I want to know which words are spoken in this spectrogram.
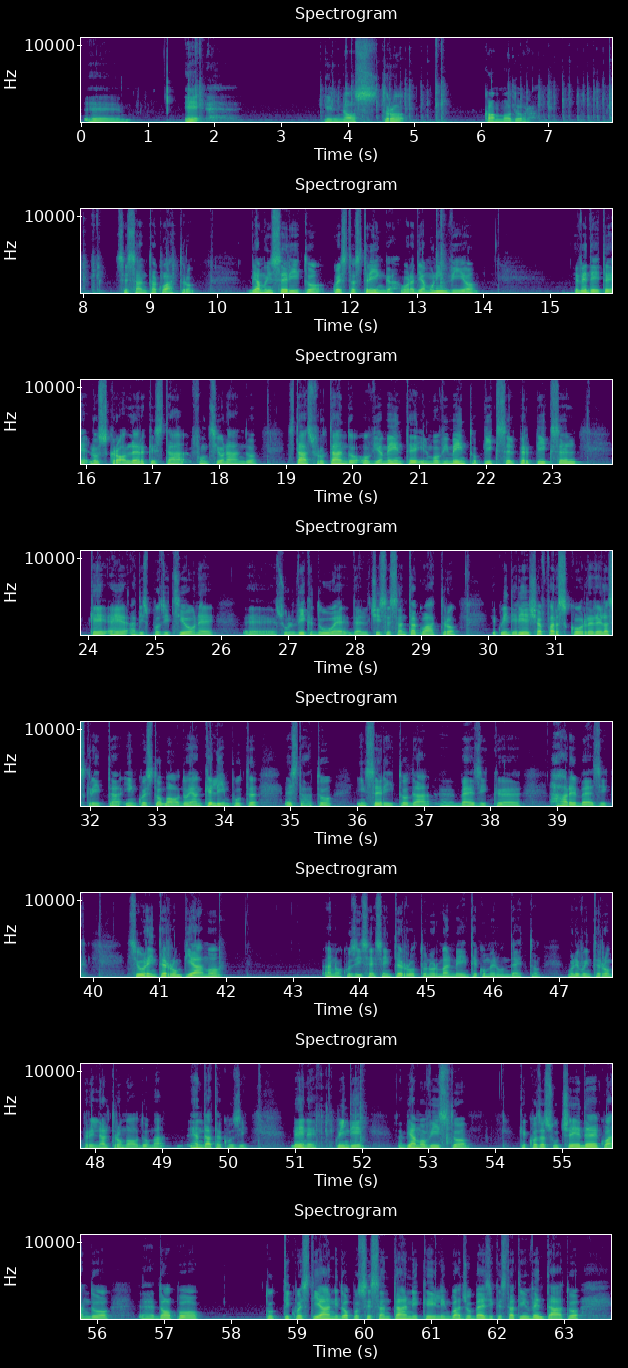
Eh, e il nostro Commodore 64. Abbiamo inserito questa stringa, ora diamo un invio e vedete lo scroller che sta funzionando. Sta sfruttando ovviamente il movimento pixel per pixel che è a disposizione eh, sul VIC2 del C64 e quindi riesce a far scorrere la scritta in questo modo e anche l'input è stato inserito da eh, Basic, eh, Hare Basic. Se ora interrompiamo Ah no, così si è, interrotto normalmente, come non detto. Volevo interrompere in altro modo, ma è andata così. Bene, quindi abbiamo visto che cosa succede quando eh, dopo tutti questi anni, dopo 60 anni che il linguaggio BASIC è stato inventato,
